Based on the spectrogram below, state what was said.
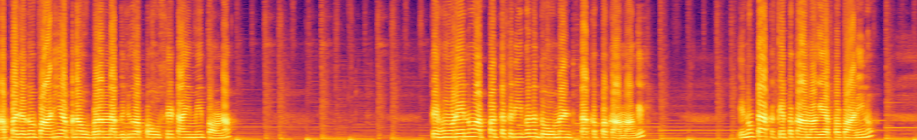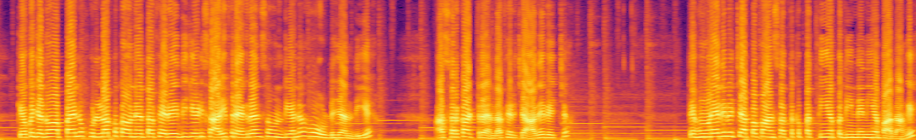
ਆਪਾਂ ਜਦੋਂ ਪਾਣੀ ਆਪਣਾ ਉਬਲਣ ਲੱਗ ਜੂ, ਆਪਾਂ ਉਸੇ ਟਾਈਮ ਹੀ ਪਾਉਣਾ। ਤੇ ਹੁਣ ਇਹਨੂੰ ਆਪਾਂ ਤਕਰੀਬਨ 2 ਮਿੰਟ ਤੱਕ ਪਕਾਵਾਂਗੇ। ਇਹਨੂੰ ਢੱਕ ਕੇ ਪਕਾਵਾਂਗੇ ਆਪਾਂ ਪਾਣੀ ਨੂੰ। ਕਿਉਂਕਿ ਜਦੋਂ ਆਪਾਂ ਇਹਨੂੰ ਖੁੱਲਾ ਪਕਾਉਂਦੇ ਆ ਤਾਂ ਫਿਰ ਇਹਦੀ ਜਿਹੜੀ ਸਾਰੀ ਫ੍ਰੈਗਰੈਂਸ ਹੁੰਦੀ ਹੈ ਨਾ, ਉਹ ਉੱਡ ਜਾਂਦੀ ਹੈ। ਅਸਰ ਘੱਟ ਰਹਿੰਦਾ ਫਿਰ ਚਾਹ ਦੇ ਵਿੱਚ। ਤੇ ਹੁਣ ਇਹਦੇ ਵਿੱਚ ਆਪਾਂ 5-7 ਕ ਪੱਤੀਆਂ ਪੁਦੀਨੇ ਦੀਆਂ ਪਾ ਦਾਂਗੇ।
